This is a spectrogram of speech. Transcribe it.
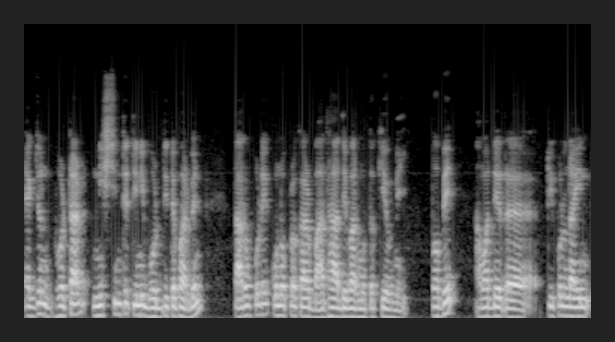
একজন ভোটার নিশ্চিন্তে তিনি ভোট দিতে পারবেন। তার উপরে কোনো প্রকার বাধা দেবার মতো কেউ নেই। তবে আমাদের ট্রিপল নাইন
